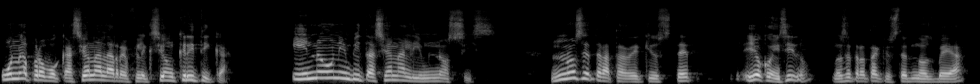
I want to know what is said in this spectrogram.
una provocación a la reflexión crítica y no una invitación a la hipnosis. No se trata de que usted, y yo coincido, no se trata de que usted nos vea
